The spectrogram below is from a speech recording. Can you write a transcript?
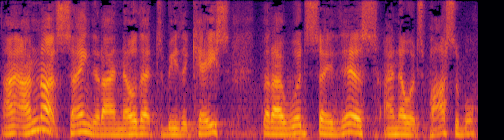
I, am not saying that I know that to be the case, but I would say this I know it's possible.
